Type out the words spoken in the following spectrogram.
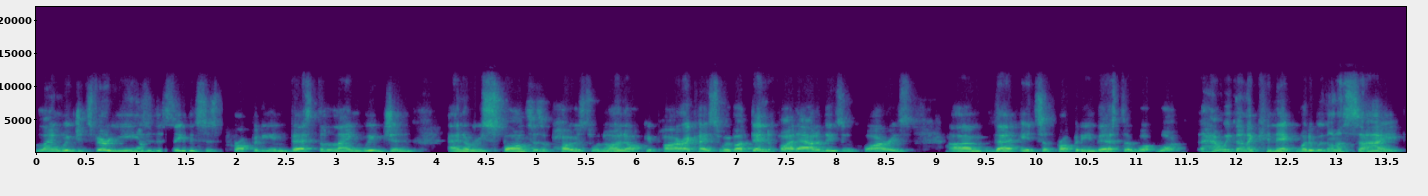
language. It's very easy to see this is property investor language and and a response as opposed to an owner occupier. Okay, so we've identified out of these inquiries um, that it's a property investor. What what? How are we going to connect? What are we going to say?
